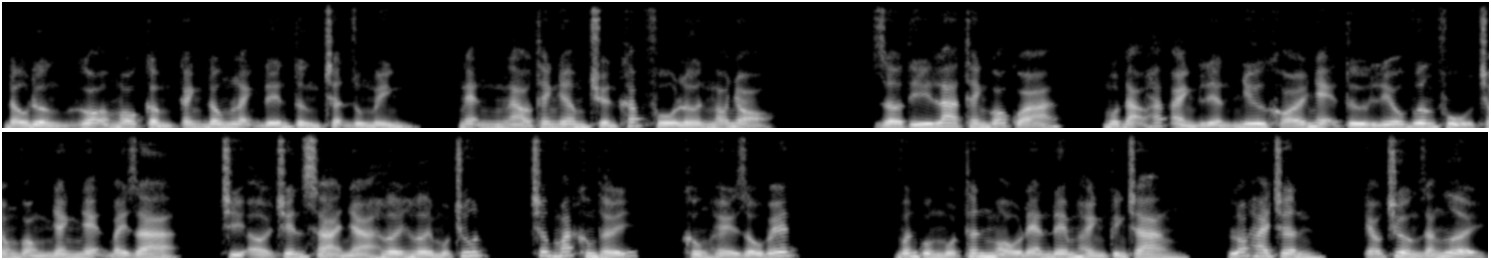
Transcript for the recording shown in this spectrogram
đầu đường gõ ngõ cẩm canh đông lạnh đến từng trận dùng mình, nghẹn ngào thanh âm truyền khắp phố lớn ngõ nhỏ. Giờ tí la thanh gõ quá, một đạo hắc ảnh liền như khói nhẹ từ liêu vương phủ trong vòng nhanh nhẹn bay ra, chỉ ở trên xà nhà hơi hơi một chút, trước mắt không thấy, không hề dấu vết. Vân cuồng một thân màu đen đêm hành kính trang, lót hai chân, kéo trường dáng người,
